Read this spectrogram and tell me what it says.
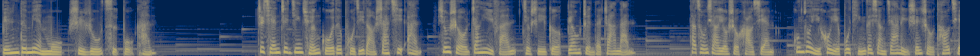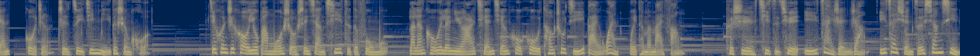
别人的面目是如此不堪。之前震惊全国的普吉岛杀妻案，凶手张一凡就是一个标准的渣男。他从小游手好闲，工作以后也不停的向家里伸手掏钱，过着纸醉金迷的生活。结婚之后，又把魔手伸向妻子的父母。老两口为了女儿，前前后后掏出几百万为他们买房。可是妻子却一再忍让，一再选择相信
